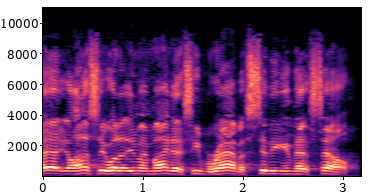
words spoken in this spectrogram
I honestly, what in my mind, I see Barabbas sitting in that cell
